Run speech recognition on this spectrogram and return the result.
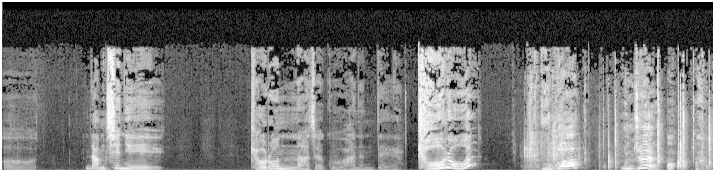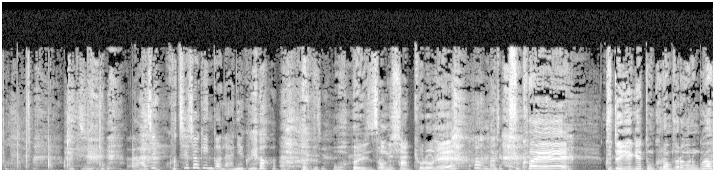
어, 남친이 결혼하자고 하는데. 결혼? 누가? 언제? 어, 어, 아직, 아직 구체적인 건 아니고요. 어, 성씨 결혼해? 축하해. 그때 얘기했던 그람저랑 하는 거야?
